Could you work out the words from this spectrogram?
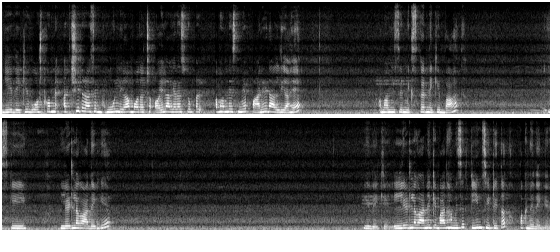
ये देखिए, गोश्त को हमने अच्छी तरह से भून लिया, बहुत अच्छा ऑयल आ गया था इसके ऊपर। अब हमने इसमें पानी डाल दिया है। अब हम इसे मिक्स करने के बाद इसकी लेड लगा देंगे। ये देखिए लेड लगाने के बाद हम इसे तीन सीटी तक पकने देंगे।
